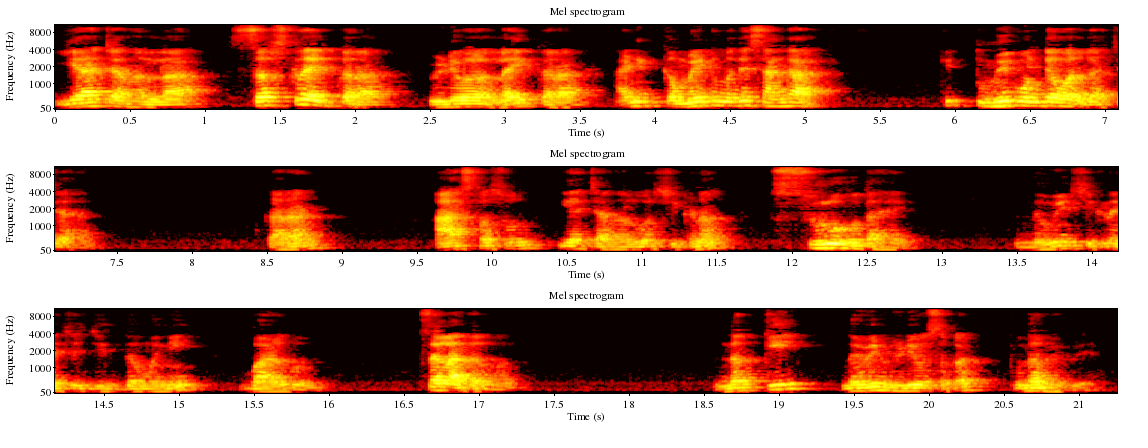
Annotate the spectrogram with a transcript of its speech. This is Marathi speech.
या चॅनलला सबस्क्राईब करा व्हिडिओला लाईक करा आणि कमेंटमध्ये सांगा की तुम्ही कोणत्या वर्गाचे आहात. कारण आजपासून या चॅनलवर शिकणं सुरू होत आहे. नवीन शिकण्याची जिद्द मनी बाळगून. चला तर मग. नक्की नवीन व्हिडिओ सकट पुन्हा भेटूया.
